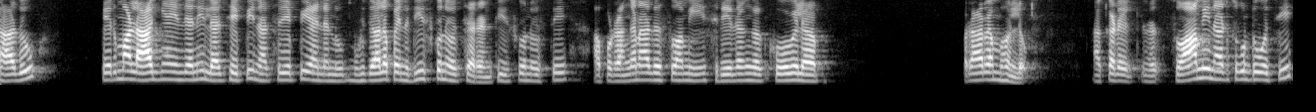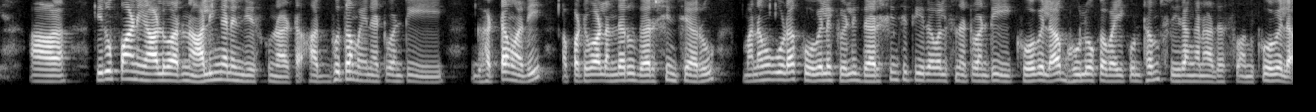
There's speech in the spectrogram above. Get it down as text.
కాదు. పెరుమాళ్ ఆజ్ఞ అయిందని ఇలా చెప్పి నచ్చ చెప్పి ఆయనను భుజాలపైన తీసుకొని వచ్చారని. తీసుకొని వస్తే అప్పుడు రంగనాథ స్వామి శ్రీరంగ కోవెల ప్రారంభంలో అక్కడ స్వామి నడుచుకుంటూ వచ్చి ఆ తిరుపాణి ఆళ్వారిని ఆలింగనం చేసుకున్నారట. అద్భుతమైనటువంటి ఘట్టం అది. అప్పటి వాళ్ళందరూ దర్శించారు. మనము కూడా కోవెలకు వెళ్ళి దర్శించి తీరవలసినటువంటి కోవెల భూలోక వైకుంఠం శ్రీరంగనాథ స్వామి కోవెల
